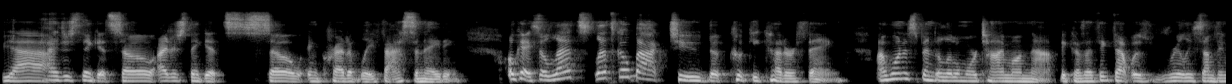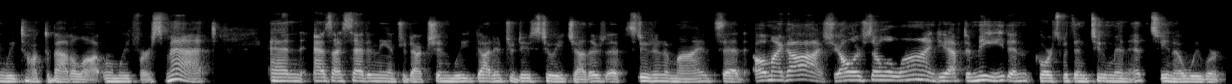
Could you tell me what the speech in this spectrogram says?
Yeah. I just think it's so, I just think it's so incredibly fascinating. Okay, so let's let's go back to the cookie cutter thing. I want to spend a little more time on that because I think that was really something we talked about a lot when we first met. And as I said in the introduction, we got introduced to each other. A student of mine said, Oh my gosh, y'all are so aligned. You have to meet. And of course, within two minutes, you know, we were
